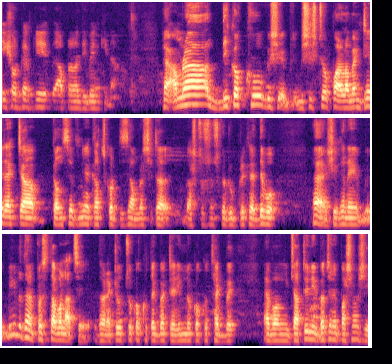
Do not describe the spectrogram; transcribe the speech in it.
এই সরকারকে আপনারা দিবেন কিনা? হ্যাঁ আমরা দ্বিকক্ষ বিশিষ্ট পার্লামেন্টের একটা কনসেপ্ট নিয়ে কাজ করতেছি, আমরা সেটা রাষ্ট্র সংস্কার রূপরেখায় দেব। হ্যাঁ সেখানে বিভিন্ন ধরনের প্রস্তাবনা আছে। ধরেন একটা উচ্চ কক্ষ থাকবে, একটা নিম্ন কক্ষ থাকবে এবং জাতীয় নির্বাচনের পাশাপাশি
